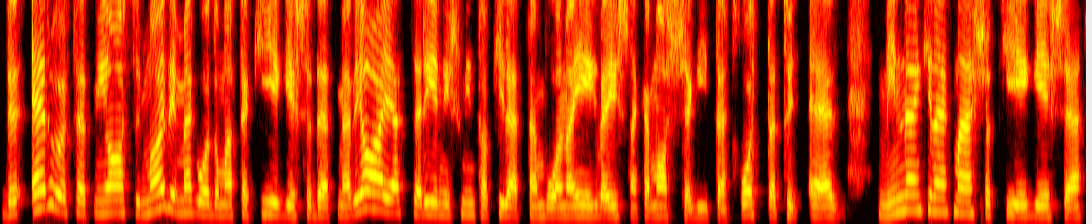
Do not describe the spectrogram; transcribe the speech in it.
De erőltetni azt, hogy majd én megoldom a te kiégésedet, mert jaj, egyszer én is, mintha ki lettem volna égve, és nekem az segített. Hogy? Tehát, hogy ez mindenkinek más a kiégése,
